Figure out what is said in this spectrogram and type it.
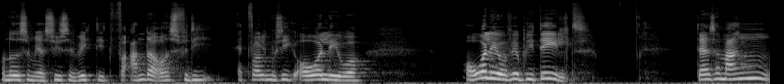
Og noget, som jeg synes er vigtigt for andre også, fordi at folkemusik overlever, overlever ved at blive delt. Der er så mange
